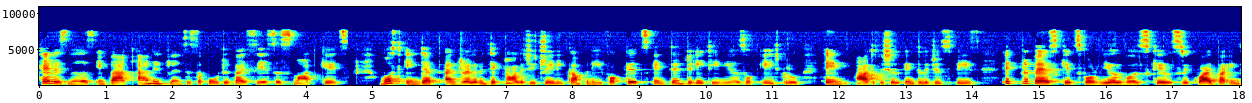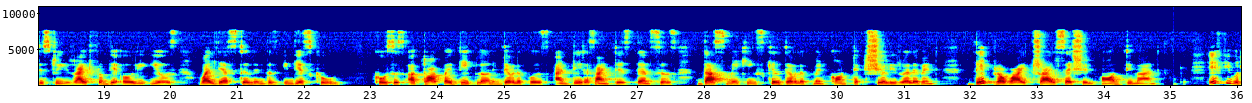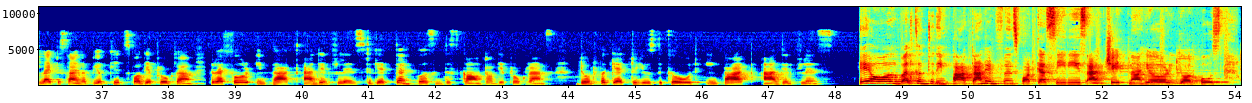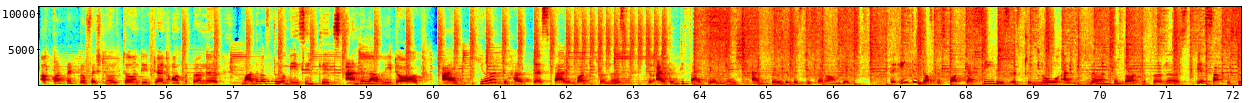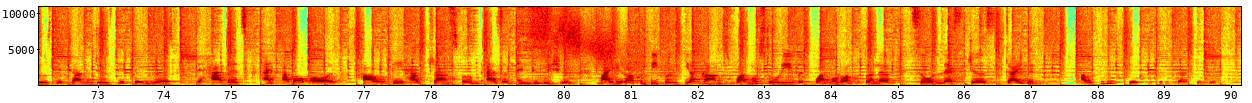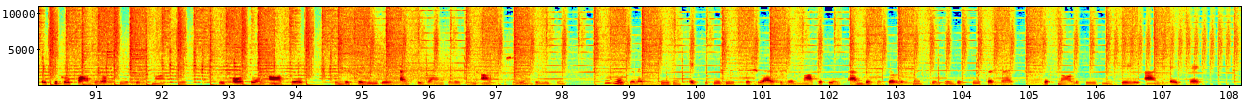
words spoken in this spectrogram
Hey listeners, Impact and Influence is supported by CSS Smart Kids, most in-depth and relevant technology training company for kids in 10 to 18 years of age group in artificial intelligence space. It prepares kids for real-world skills required by industry right from their early years while they are still in, the, in their school. Courses are taught by deep learning developers and data scientists themselves thus making skill development contextually relevant. They provide trial session on demand. If you would like to sign up your kids for their program, refer Impact and Influence to get 10% discount on their programs. Don't forget to use the code IMPACT and INFLUENCE. Hey all, welcome to the Impact and Influence podcast series. I'm Chetna here, your host, a corporate professional turned into an entrepreneur, mother of two amazing kids and a lovely dog. I'm here to help the aspiring entrepreneurs to identify their niche and build a business around it. The intent of this podcast series is to know and learn from the entrepreneurs, their successes, their challenges, their failures, their habits, and above all, how they have transformed as an individual. My dear awesome people, here comes one more story with one more entrepreneur. So let's just dive in. Our today's guest, Mr. Vishal Singhal, is the co-founder of CSS Smart. He is also an author, industry leader, and evangelist in artificial intelligence. He has an experienced executive specializing in marketing and business development in industries such as technology, retail, and edtech.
